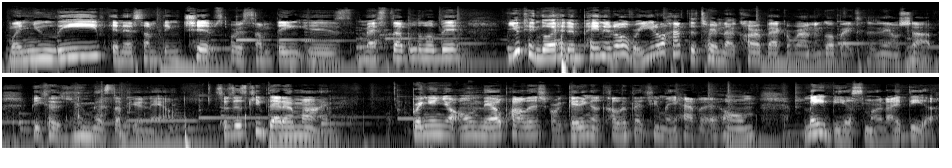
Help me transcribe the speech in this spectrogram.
When you leave and if something chips or something is messed up a little bit, you can go ahead and paint it over. You don't have to turn that car back around and go back to the nail shop because you messed up your nail. So just keep that in mind bringing your own nail polish or getting a color that you may have at home may be a smart idea.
